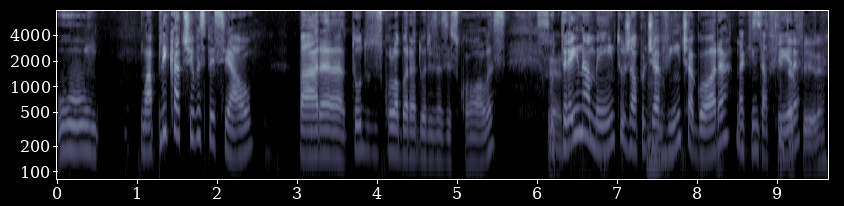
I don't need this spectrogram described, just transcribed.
um, um aplicativo especial para todos os colaboradores das escolas. Certo. O treinamento já para o dia 20 agora, na quinta-feira. Quinta-feira.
